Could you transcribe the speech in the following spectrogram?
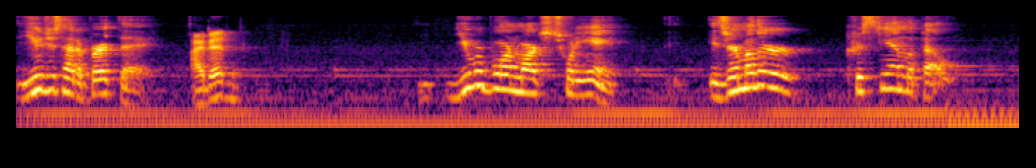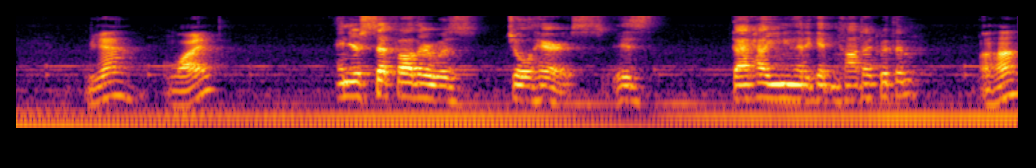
You just had a birthday. I did. You were born March 28. Is your mother Christiane Lapel? Yeah. Why? And your stepfather was Joel Harris. Is that how you knew how to get in contact with him? Uh huh.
